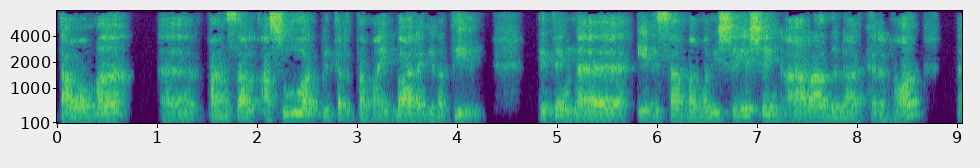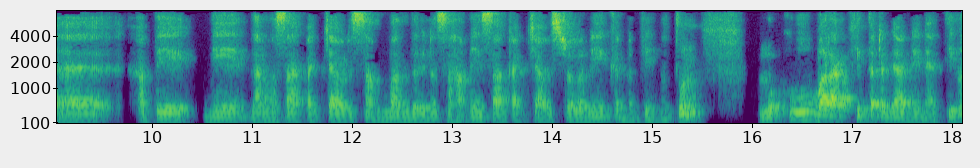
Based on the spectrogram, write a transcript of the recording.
තවම පන්සල් 80ක් විතර තමයි බාරගෙන තියෙන්නේ. ඉතින් ඒ නිසා මම විශේෂයෙන් ආරාධනා කරනවා අපේ මේ ධර්ම සාකච්ඡාවට සම්බන්ධ වෙන සහ මේ සාකච්ඡාව ශ්‍රවණය කරන පින්තුන් ලොකු බරක් හිතට ගන්නේ නැතිව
